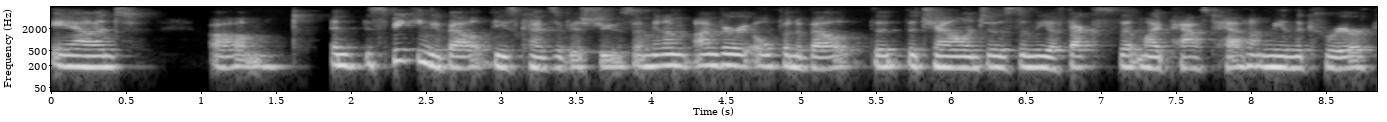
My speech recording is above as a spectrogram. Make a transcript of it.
and um, and speaking about these kinds of issues. I mean, I'm I'm very open about the the challenges and the effects that my past had on me in the career.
